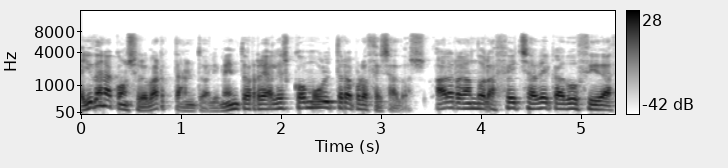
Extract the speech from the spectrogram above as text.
Ayudan a conservar tanto alimentos reales como ultraprocesados, alargando la fecha de caducidad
